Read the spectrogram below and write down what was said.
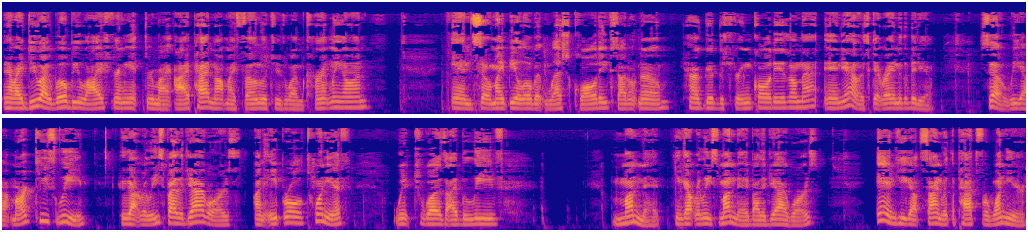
And if I do, I will be live streaming it through my iPad, not my phone, which is what I'm currently on. And so it might be a little bit less quality because I don't know how good the stream quality is on that. And yeah, let's get right into the video. So we got Marqise Lee, who got released by the Jaguars on April 20th, which was, I believe, Monday. He got released Monday by the Jaguars. And he got signed with the Pats for one year.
